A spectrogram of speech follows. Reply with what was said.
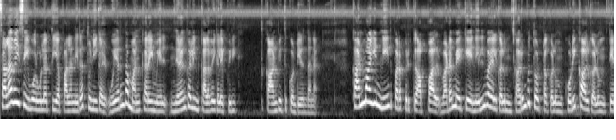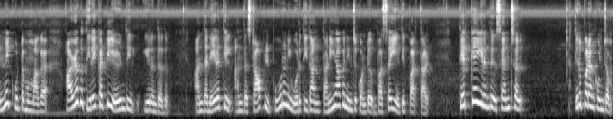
சலவை செய்வோர் உலர்த்திய பல நிற துணிகள் உயர்ந்த மண்கரை மேல் நிறங்களின் கலவைகளை பிரி காண்பித்துக் கொண்டிருந்தன. கண்மாயின் நீர்ப்பரப்பிற்கு அப்பால் வடமேற்கே நெல் வயல்களும் கரும்பு தோட்டங்களும் கொடிக்கால்களும் தென்னை கூட்டமுமாக அழகு திரை கட்டி எழுந்து இருந்தது. அந்த நேரத்தில் அந்த ஸ்டாப்பில் பூரணி ஒருத்திதான் தனியாக நின்று கொண்டு பஸ்ஸை எதிர்பார்த்தாள். தெற்கே இருந்து சென்ட்ரல் திருப்பரங்குன்றம்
